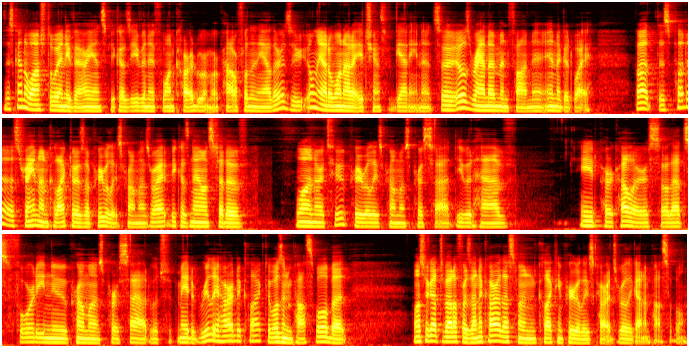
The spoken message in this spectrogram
This kind of washed away any variance because even if one card were more powerful than the others, you only had a one out of eight chance of getting it. So it was random and fun in a good way. But this put a strain on collectors of pre-release promos, right? Because now instead of one or two pre-release promos per set, you would have eight per color, so that's 40 new promos per set, which made it really hard to collect. It wasn't impossible, but once we got to Battle for Zendikar, that's when collecting pre-release cards really got impossible.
